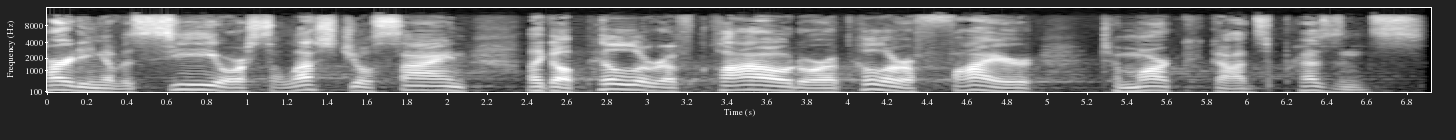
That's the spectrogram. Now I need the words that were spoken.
parting of a sea or a celestial sign like a pillar of cloud or a pillar of fire to mark God's presence,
